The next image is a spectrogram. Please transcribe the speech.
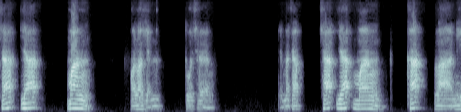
ชะยะ มัง พอเราเห็นตัวเชิง เห็นไหมครับ ชะยะมังคะลานิ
